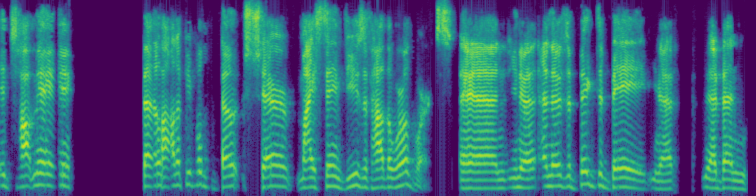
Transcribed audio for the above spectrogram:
it taught me that a lot of people don't share my same views of how the world works. And, you know, and there's a big debate, you know, I've been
